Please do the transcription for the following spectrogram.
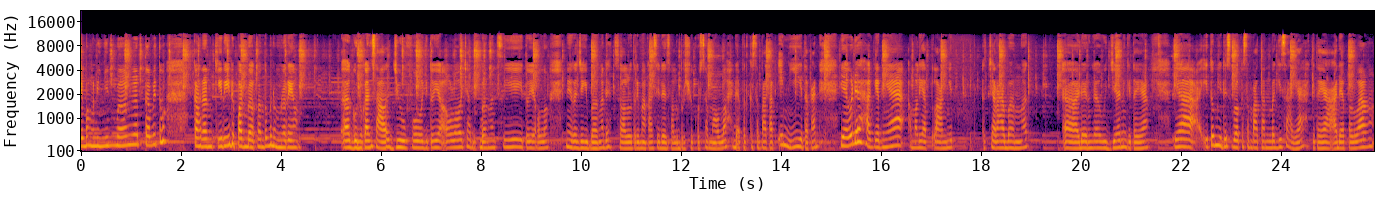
emang dingin banget. Tapi tuh kanan kiri depan belakang tuh bener-bener yang uh, gundukan salju full gitu. Ya Allah cantik banget sih. Itu ya Allah. Ini rezeki banget deh. Selalu terima kasih dan selalu bersyukur sama Allah dapat kesempatan ini gitu kan. Ya udah akhirnya melihat langit cerah banget uh, dan gak hujan gitu ya. Ya itu menjadi sebuah kesempatan bagi saya gitu ya. Ada peluang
